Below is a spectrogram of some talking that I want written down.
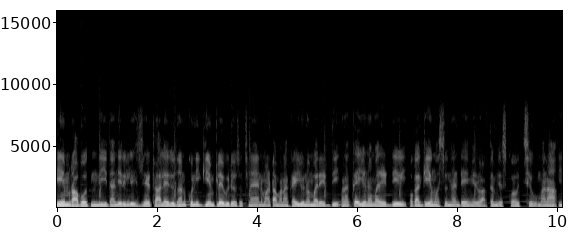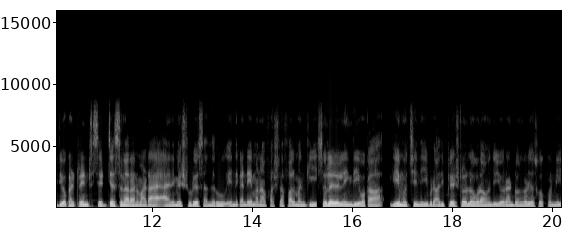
గేమ్ రాబోతుంది. దాని రిలీజ్ డేట్ రాలేదు. దాని కొన్ని గేమ్ ప్లే వీడియోస్ వచ్చినాయి అనమాట మన కైజు నంబర్ ఎయిట్ ది. మన కైజు నంబర్ ఎయిట్ ది ఒక గేమ్ వస్తుందంటే మీరు అర్థం చేసుకోవచ్చు. మన ఇది ఒక ట్రెండ్ సెట్ చేస్తున్నారు అనమాట యానిమే స్టూడియోస్ అందరూ. ఎందుకంటే మన ఫస్ట్ ఆఫ్ ఆల్ మనకి సోలో ది ఒక గేమ్ వచ్చింది. ఇప్పుడు అది ప్లే స్టోర్లో కూడా ఉంది ఎవరైనా డౌన్లోడ్ చేసుకోకండి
